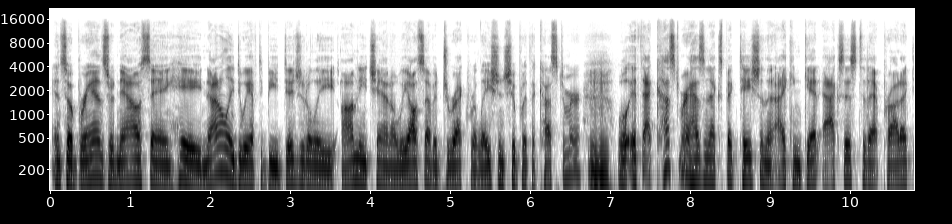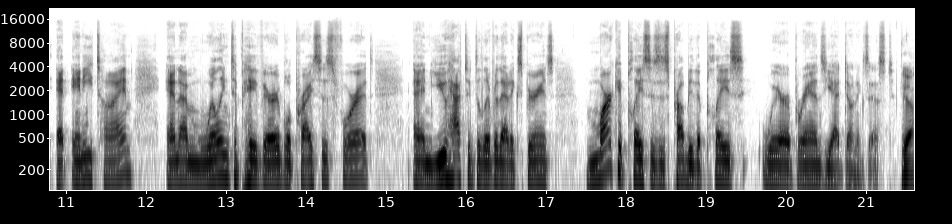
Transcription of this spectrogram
And so brands are now saying, "Hey, not only do we have to be digitally omni-channel, we also have a direct relationship with the customer." Mm-hmm. Well, if that customer has an expectation that I can get access to that product at any time and I'm willing to pay variable prices for it, and you have to deliver that experience, marketplaces is probably the place where brands yet don't exist Yeah,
